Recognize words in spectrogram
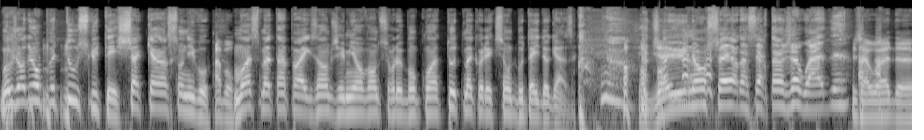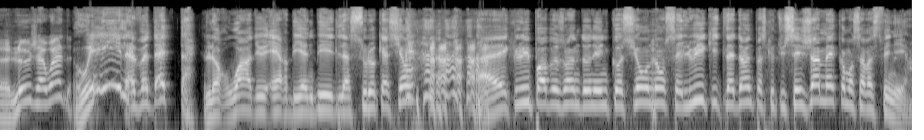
mais aujourd'hui on peut tous lutter, chacun à son niveau. Ah bon Moi ce matin par exemple j'ai mis en vente sur le bon coin toute ma collection de bouteilles de gaz. j'ai déjà eu une enchère d'un certain Jawad. Jawad, euh, le Jawad? Oui, la vedette, le roi du Airbnb et de la sous-location. Avec lui, pas besoin de donner une caution, non, c'est lui qui te la donne parce que tu sais jamais comment ça va se finir.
